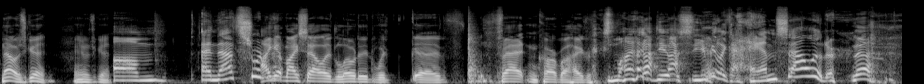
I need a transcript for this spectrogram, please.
No, it was good. It was good. And that's sort of I get my salad loaded with uh, fat and carbohydrates. my idea. Of, you mean like a ham salad? Or no?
